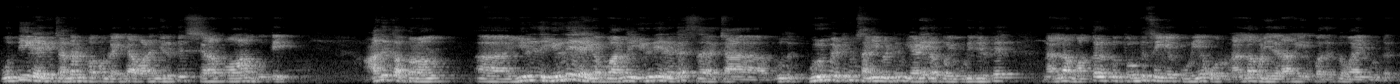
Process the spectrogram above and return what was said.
புத்தி ரேகை சந்திரன் பக்கம் லைட்டா வளைஞ்சிருக்கு சிறப்பான புத்தி. அதுக்கப்புறம் இறுதி இறுதி ரேகை பாருங்க இறுதி ரேகை ச- ச- இடையில போய் முடிஞ்சிருக்கு. நல்ல மக்களுக்கு தொண்டு செய்யக்கூடிய ஒரு நல்ல மனிதராக இருப்பதற்கு வாய்ப்பு உண்டு.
